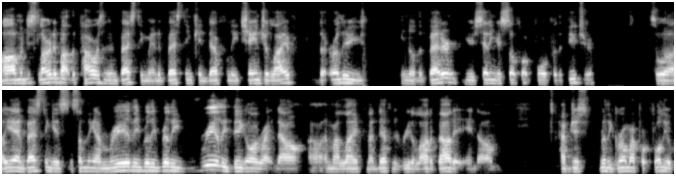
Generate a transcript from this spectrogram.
Um, and just learn about the powers of investing, man. Investing can definitely change your life. The earlier you, you know, the better you're setting yourself up for for the future. So uh, yeah, investing is something I'm really, really, really, really big on right now uh, in my life, and I definitely read a lot about it. And um, I've just really grown my portfolio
